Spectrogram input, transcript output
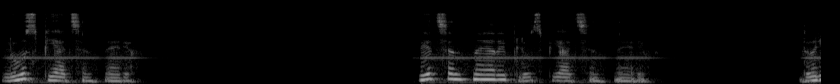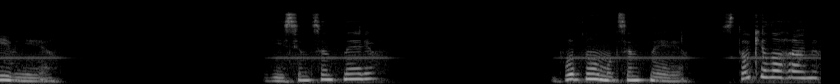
плюс 5 центнерів. 3 центнери плюс 5 центнерів. Дорівнює 8 центнерів. В одному центнері 100 кілограмів,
